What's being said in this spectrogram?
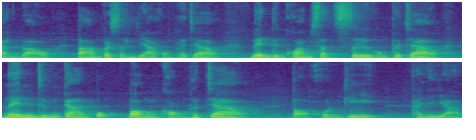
กันเราตามพระสัญญาของพระเจ้า เน้นถึงความสัตย์ซื่อของพระเจ้า เน้นถึงการปกป้องของพระเจ้า ต่อคนที่พยายาม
